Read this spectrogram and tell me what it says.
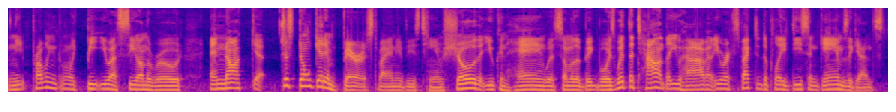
Need, probably like beat USC on the road and not get just don't get embarrassed by any of these teams. Show that you can hang with some of the big boys with the talent that you have and that you were expected to play decent games against.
